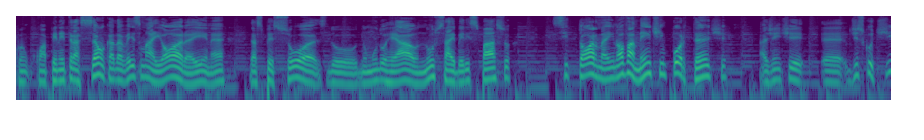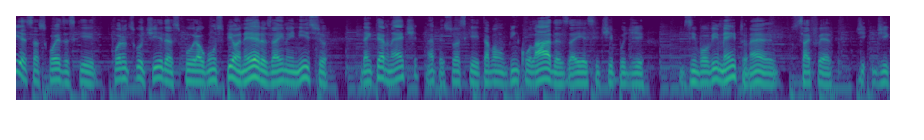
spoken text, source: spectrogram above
com, com a penetração cada vez maior aí, né, das pessoas do, no mundo real no cyberespaço, se torna aí novamente importante a gente é, discutir essas coisas que foram discutidas por alguns pioneiros aí no início da internet, né, pessoas que estavam vinculadas a esse tipo de desenvolvimento, né, cipher de, de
